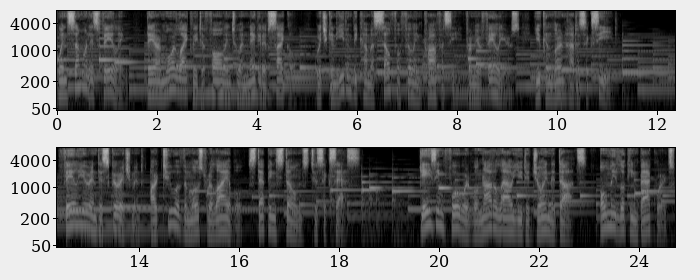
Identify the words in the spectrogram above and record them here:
When someone is failing, they are more likely to fall into a negative cycle, which can even become a self-fulfilling prophecy. From your failures, you can learn how to succeed. Failure and discouragement are two of the most reliable stepping stones to success. Gazing forward will not allow you to join the dots, only looking backwards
